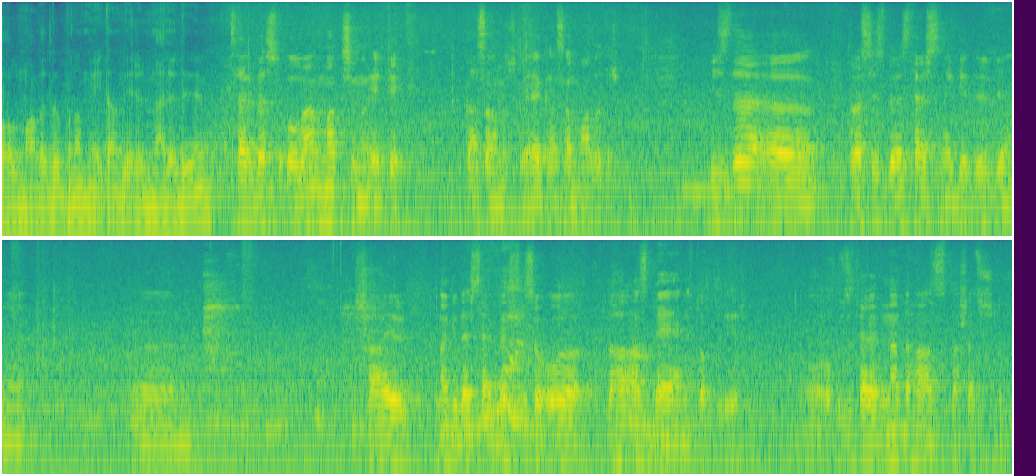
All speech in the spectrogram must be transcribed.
olmalıdır. Buna meydan verilməlidir. Sərbəst olan maksimum effekt qazanır və ya qazanmalıdır. Bizdə ə, proses biraz tərsinə gedir. Yəni ə, şair nə qədər sərbəstdirsə, o daha az bəyəni toplayır. O, oxucu tərəfindən daha az başa düşülür.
